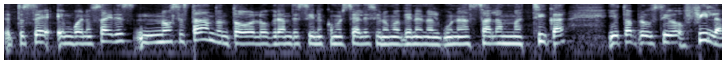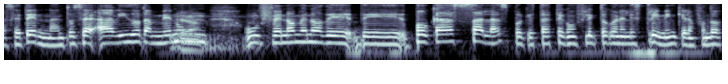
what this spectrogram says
entonces en Buenos Aires no se está dando en todos los grandes cines comerciales, sino más bien en algunas salas más chicas. Y esto ha producido filas eternas. Entonces ha habido también Ya. Un, fenómeno de, de pocas salas, porque está este conflicto con el streaming, que en el fondo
